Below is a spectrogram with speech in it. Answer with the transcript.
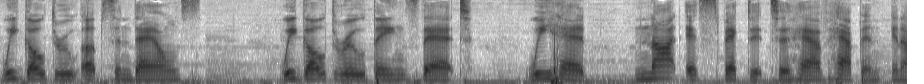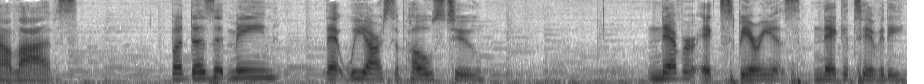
We go through ups and downs. We go through things that we had not expected to have happen in our lives. But does it mean that we are supposed to never experience negativity?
